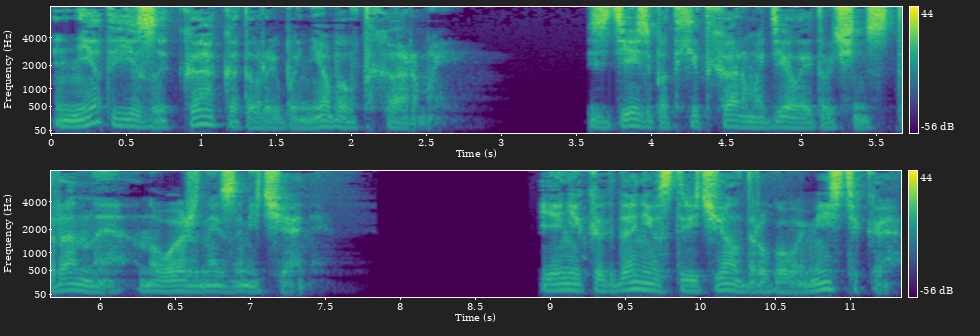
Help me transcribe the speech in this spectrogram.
Нет языка, который бы не был дхармой. Здесь Бадхидхарма делает очень странное, но важное замечание. Я никогда не встречал другого мистика,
